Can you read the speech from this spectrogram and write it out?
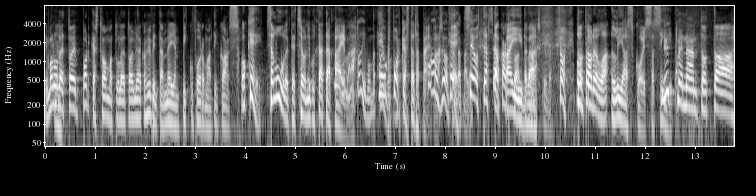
Niin mä luulen, mm. että toi podcast-homma tulee toimia aika hyvin tämän meidän pikkuformaatin kanssa. Okei, sä luulet, että se on niin kuin tätä päivää. Mä toivon, mä toivon. Hei, onko podcast tätä päivää? On, se on Hei, tätä päivää. Se on tätä se on päivää. Se on, mä tota, todella liaskoissa siitä. Nyt mennään tota,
